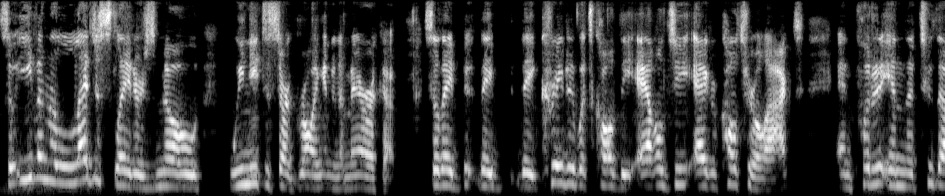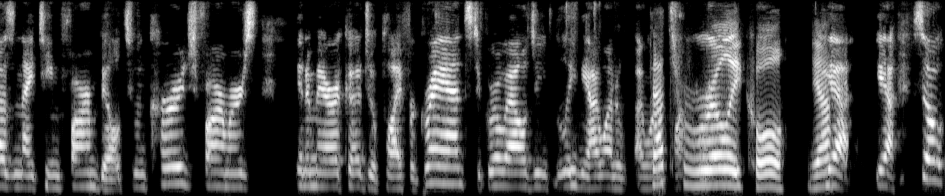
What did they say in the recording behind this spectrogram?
So even the legislators know we need to start growing it in america. So they they they created what's called the algae agricultural act and put it in the 2019 farm bill to encourage farmers in america to apply for grants to grow algae. Believe me i want to i want that's really cool. Yeah. Yeah yeah. So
